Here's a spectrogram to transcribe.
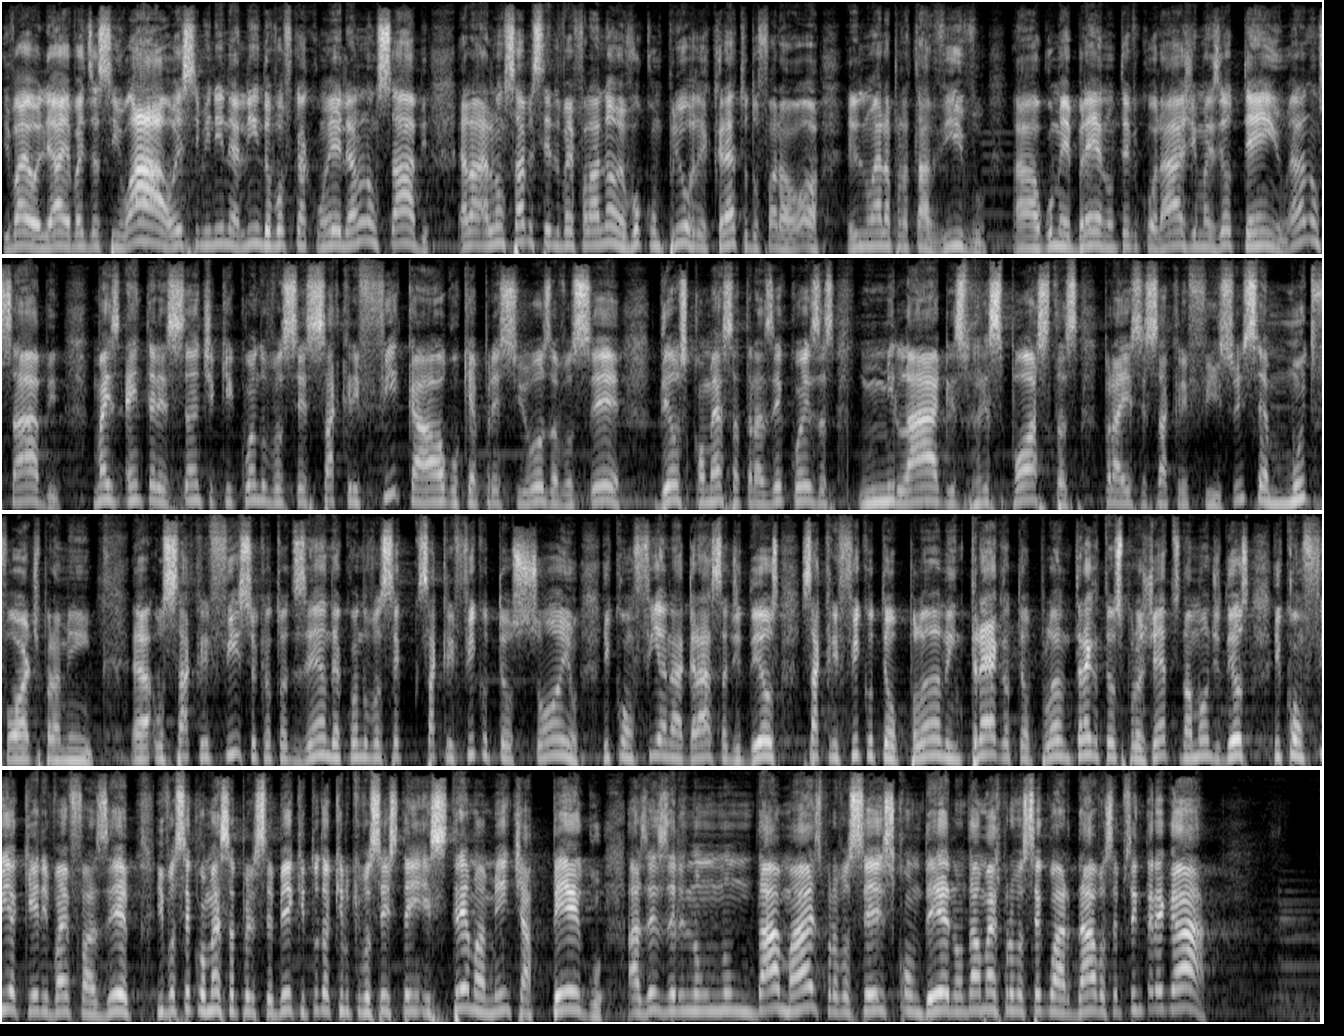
e vai olhar e vai dizer assim: Uau, esse menino é lindo, eu vou ficar com ele. Ela não sabe. Ela, ela não sabe se ele vai falar: Não, eu vou cumprir o decreto do Faraó. Ele não era para estar tá vivo. Ah, alguma hebreia não teve coragem, mas eu tenho. Ela não sabe. Mas é interessante que quando você sacrifica algo que é precioso a você, Deus começa a trazer coisas, milagres, respostas para esse sacrifício. Isso é muito forte para mim. É, o sacrifício que eu estou dizendo é quando você sacrifica o teu sonho e confia na graça de Deus, sacrifica o teu plano, entrega o teu plano, entrega os teus projetos na mão de Deus e confia que Ele vai fazer. E você começa a perceber que tudo aquilo que vocês têm extremamente apego, às vezes Ele não, não dá mais para você esconder, não dá mais para você guardar, você precisa entregar.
